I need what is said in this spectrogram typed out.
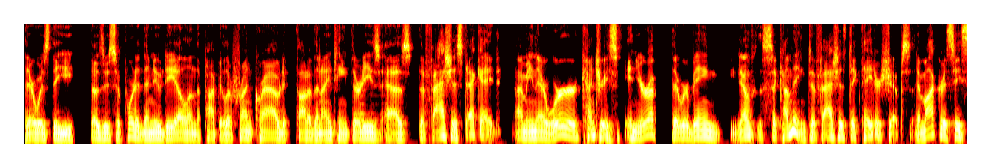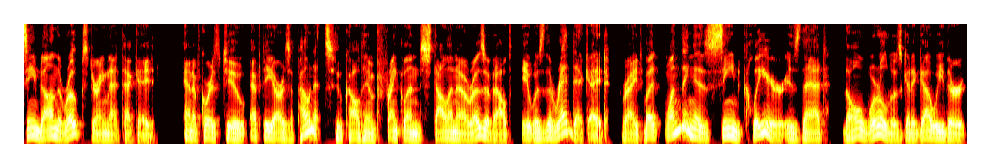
There was the those who supported the New Deal and the Popular Front crowd thought of the 1930s as the fascist decade. I mean, there were countries in Europe that were being, you know, succumbing to fascist dictatorships. Democracy seemed on the ropes during that decade. And of course, to FDR's opponents who called him Franklin Stalino Roosevelt, it was the red decade, right? But one thing has seemed clear is that the whole world was going to go either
